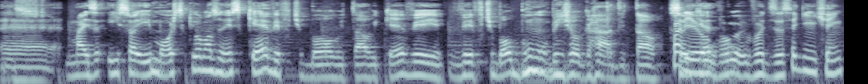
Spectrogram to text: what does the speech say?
É, mas isso aí mostra que o amazonense quer ver futebol e tal, e quer ver, ver futebol bom, bem jogado e tal. Cara, eu, é- vou, eu vou dizer o seguinte, hein?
